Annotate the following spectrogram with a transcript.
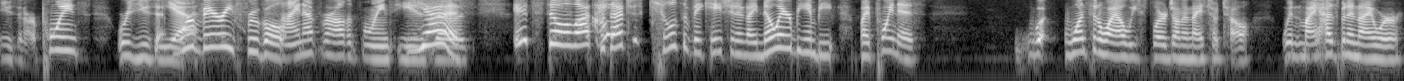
using our points. We're using. Yes. We're very frugal. Sign up for all the points. Use yes, those. it's still a lot. So that just kills a vacation. And I know Airbnb. My point is, what once in a while we splurge on a nice hotel. When my husband and I were,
